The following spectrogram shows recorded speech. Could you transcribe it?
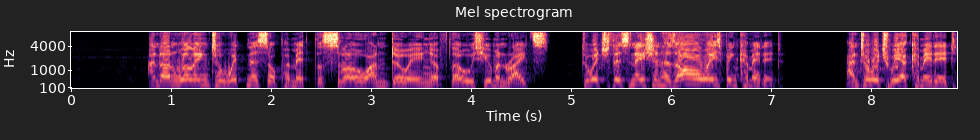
and unwilling to witness or permit the slow undoing of those human rights to which this nation has always been committed, and to which we are committed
